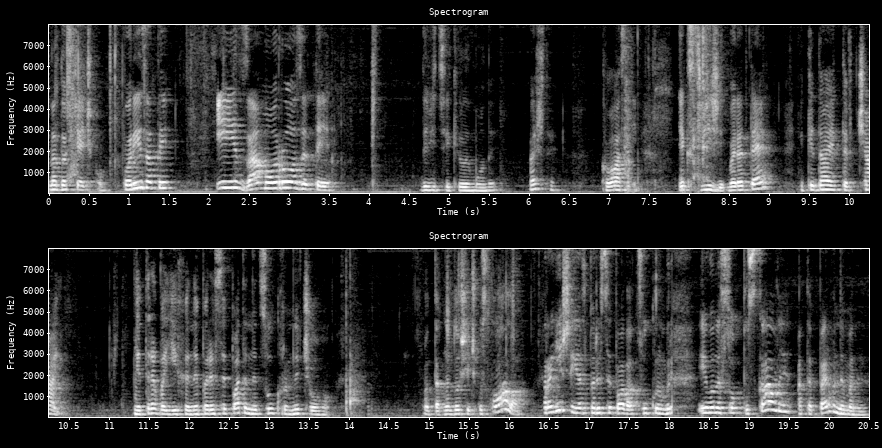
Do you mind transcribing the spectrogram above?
На дощечку. Порізати і заморозити. Дивіться, які лимони. Бачите? Класні. Як свіжі. Берете і кидаєте в чай. Не треба їх не пересипати ні цукром, нічого. От так на дощечку склала. Раніше я пересипала цукром, і вони сок пускали, а тепер вони мене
